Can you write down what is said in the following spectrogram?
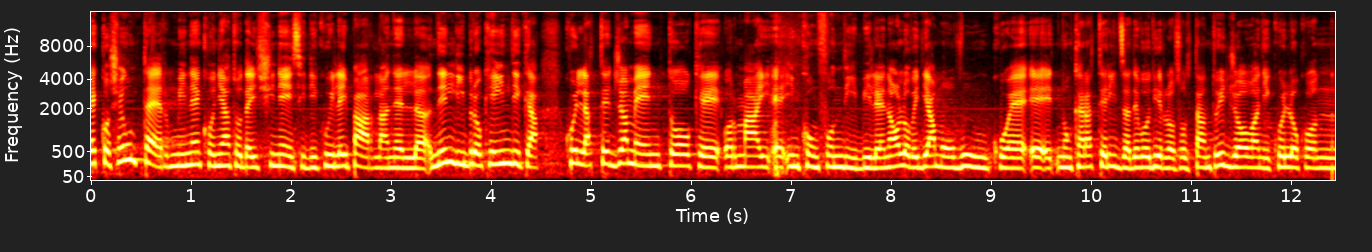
Ecco, c'è un termine coniato dai cinesi di cui lei parla nel, nel libro che indica quell'atteggiamento che ormai è inconfondibile, no? lo vediamo ovunque e non caratterizza, devo dirlo, soltanto i giovani, quello con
